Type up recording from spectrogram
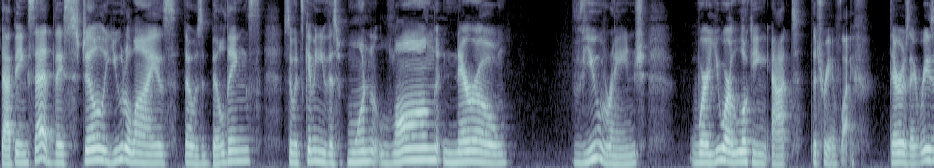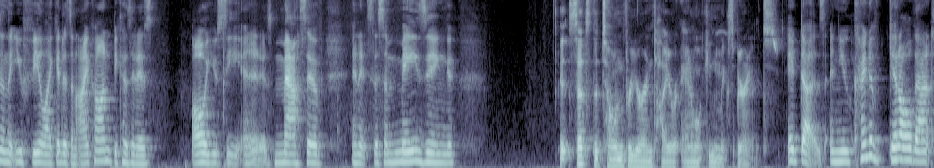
That being said, they still utilize those buildings. So it's giving you this one long, narrow view range where you are looking at the tree of life. There is a reason that you feel like it is an icon because it is all you see and it is massive and it's this amazing It sets the tone for your entire Animal Kingdom experience. It does. And you kind of get all that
